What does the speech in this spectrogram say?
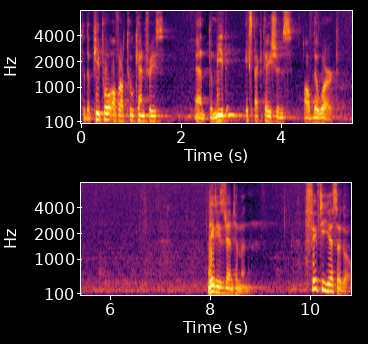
to the people of our two countries and to meet expectations of the world. Ladies and gentlemen, 50 years ago,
